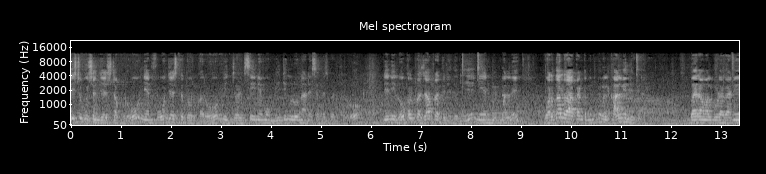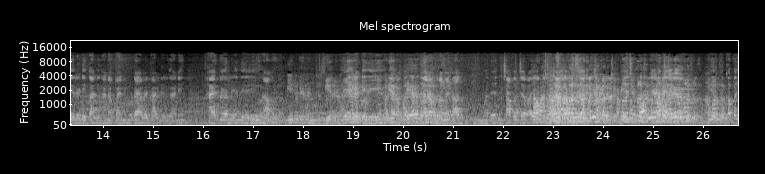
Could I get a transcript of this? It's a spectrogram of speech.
డిస్ట్రిబ్యూషన్ చేసేటప్పుడు నేను ఫోన్ చేస్తే దొరకరు మీ జడ్సీనేమో మీటింగ్లు అని ఎస్ఎంఎస్ పెడతారు నేను ఈ లోకల్ ప్రజాప్రతినిధిని నేను మిమ్మల్ని వరదలు రాకంటే ముందు మిమ్మల్ని కాలనీలు తిప్పిన బైరామల్ కూడా కానీ రెడ్డి కాలనీ కానీ ఆ పైన నూట యాభై కాలనీలు కానీ హయత్ నగర్లో ఏంది రాముడు కాదు మరేంది చేపల చెరువు కపల్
